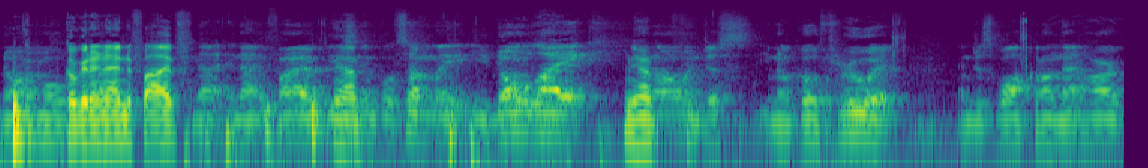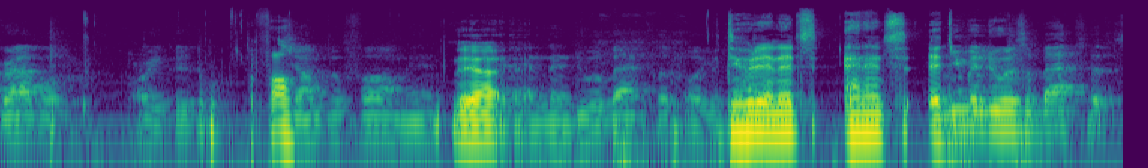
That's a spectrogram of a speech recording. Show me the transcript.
normal. Go get a nine to five. Nine, nine to five, Yeah. simple, something that you don't like, Yep. you know, and just you know go through it and just walk on that hard gravel, or you could Fall. jump and fall, man. Yeah. and then do a backflip while you're Dude, and it's and it's it's you've been doing some backflips.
